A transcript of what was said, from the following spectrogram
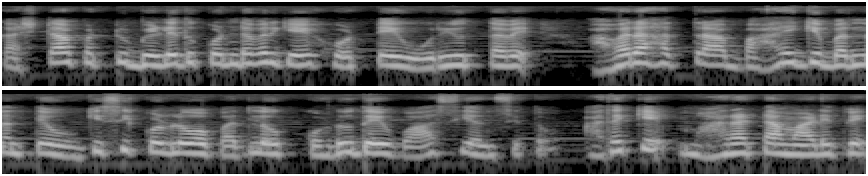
ಕಷ್ಟಪಟ್ಟು ಬೆಳೆದುಕೊಂಡವರಿಗೆ ಹೊಟ್ಟೆ ಉರಿಯುತ್ತವೆ. ಅವರ ಹತ್ರ ಬಾಯಿಗೆ ಬಂದಂತೆ ಉಗಿಸಿಕೊಳ್ಳುವ ಬದಲು ಕೊಡುವುದೇ ವಾಸಿ ಅನಿಸಿತು. ಅದಕ್ಕೆ ಮಾರಾಟ ಮಾಡಿದ್ವಿ.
